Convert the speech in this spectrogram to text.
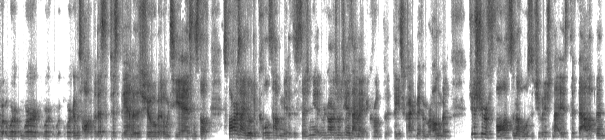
we're, we're, we're, we're, we're going to talk about this at just the end of the show about OTAs and stuff. As far as I know, the Colts haven't made a decision yet in regards to OTAs. I might be corrupt. Please correct me if I'm wrong, but just your thoughts on the whole situation that is developing.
